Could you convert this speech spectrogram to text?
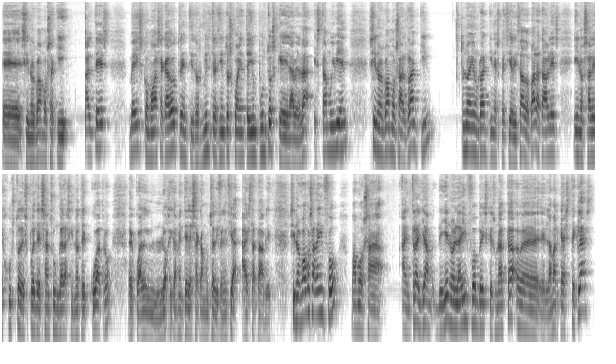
Eh, si nos vamos aquí al test, veis como ha sacado 32.341 puntos, que la verdad está muy bien. Si nos vamos al ranking, no hay un ranking especializado para tablets y nos sale justo después del Samsung Galaxy Note 4, el cual lógicamente le saca mucha diferencia a esta tablet. Si nos vamos a la info, vamos a a entrar ya de lleno en la info, veis que es una eh, la marca es Teclas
